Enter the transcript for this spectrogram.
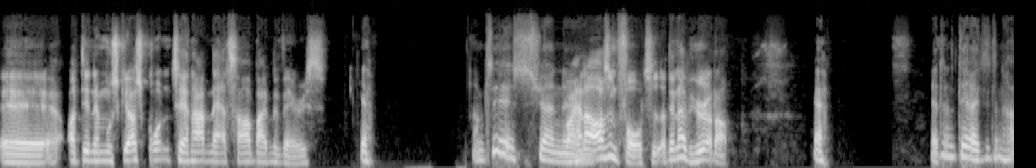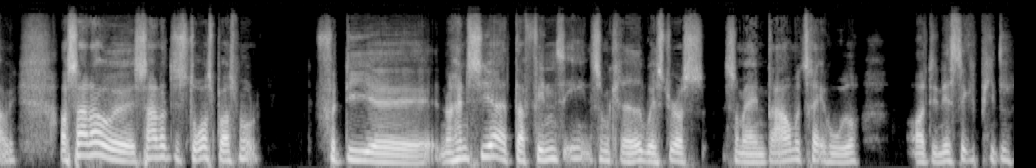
Øh, og den er måske også grunden til, at han har et nært samarbejde med Varys. Ja. Jamen, det synes jeg... En, og han har også en fortid, og den har vi hørt om. Ja. Ja, den, det er rigtigt, den har vi. Og så er der jo øh, så er der det store spørgsmål. Fordi øh, når han siger, at der findes en, som krævede Westeros, som er en drage med tre hoveder, og det næste kapitel,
